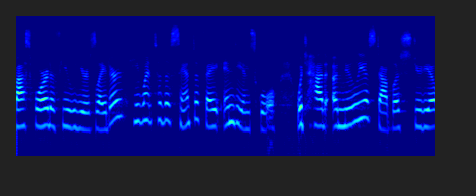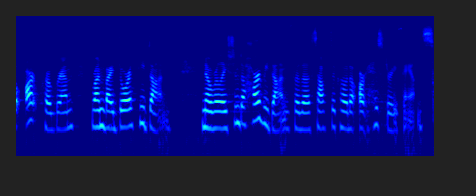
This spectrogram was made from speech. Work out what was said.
Fast forward a few years later, he went to the Santa Fe Indian School, which had a newly established studio art program run by Dorothy Dunn, no relation to Harvey Dunn for the South Dakota art history fans.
